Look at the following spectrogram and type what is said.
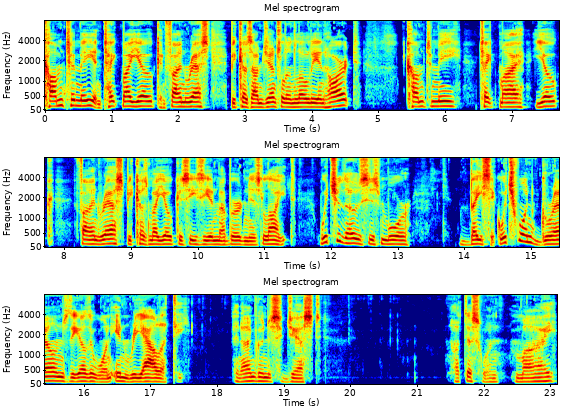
Come to me and take my yoke and find rest because I'm gentle and lowly in heart. Come to me, take my yoke, find rest because my yoke is easy and my burden is light. Which of those is more basic? Which one grounds the other one in reality? And I'm going to suggest not this one. My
